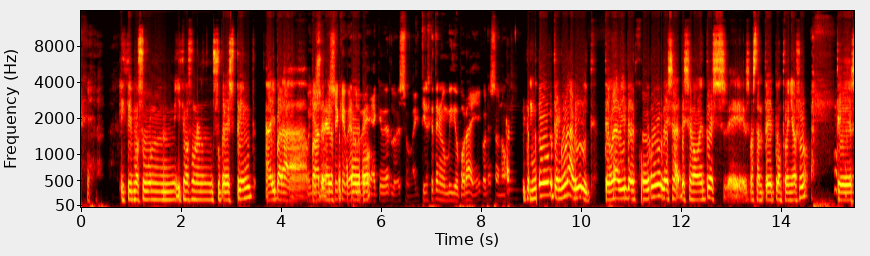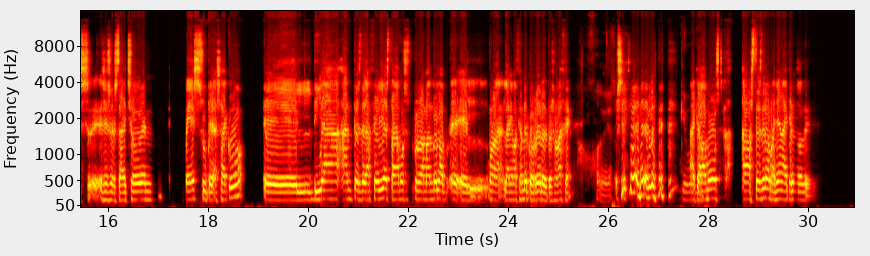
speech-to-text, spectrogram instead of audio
Hicimos un, hicimos un super sprint ahí para, Oye, eso, tener. hay que verlo, eh, hay que verlo eso. Tienes que tener un vídeo por ahí, ¿eh? Con eso, ¿no? Tengo, tengo una build. Tengo una build del juego de, esa, de ese momento, es, es bastante ponzoñoso. Que es, es eso, está hecho en un mes súper a saco el día antes de la feria estábamos programando la, la animación de correr del personaje. Joder. Acabamos a las 3 de la mañana, creo. De...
